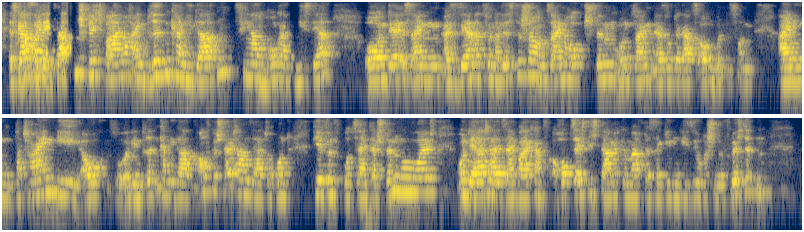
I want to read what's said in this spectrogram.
es gab bei der ersten Stichwahl noch einen dritten Kandidaten, Sinan mhm. Ogan hieß der. Und der ist ein also sehr nationalistischer und seine Hauptstimmen und sein, also da gab es auch ein Bündnis von einigen Parteien, die auch so den dritten Kandidaten aufgestellt haben. Der hatte rund 4, 5 Prozent der Stimmen geholt. Und der hat halt seinen Wahlkampf hauptsächlich damit gemacht, dass er gegen die syrischen Geflüchteten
